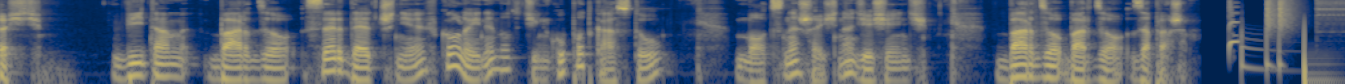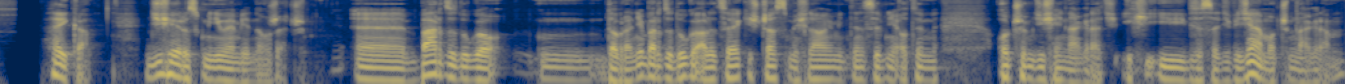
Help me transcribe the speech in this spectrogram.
Cześć. Witam bardzo serdecznie w kolejnym odcinku podcastu Mocne 6 na 10. Bardzo, bardzo zapraszam. Hejka. Dzisiaj rozkminiłem jedną rzecz. E, bardzo długo, mm, dobra, nie bardzo długo, ale co jakiś czas myślałem intensywnie o tym, o czym dzisiaj nagrać. I, i w zasadzie wiedziałem, o czym nagram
